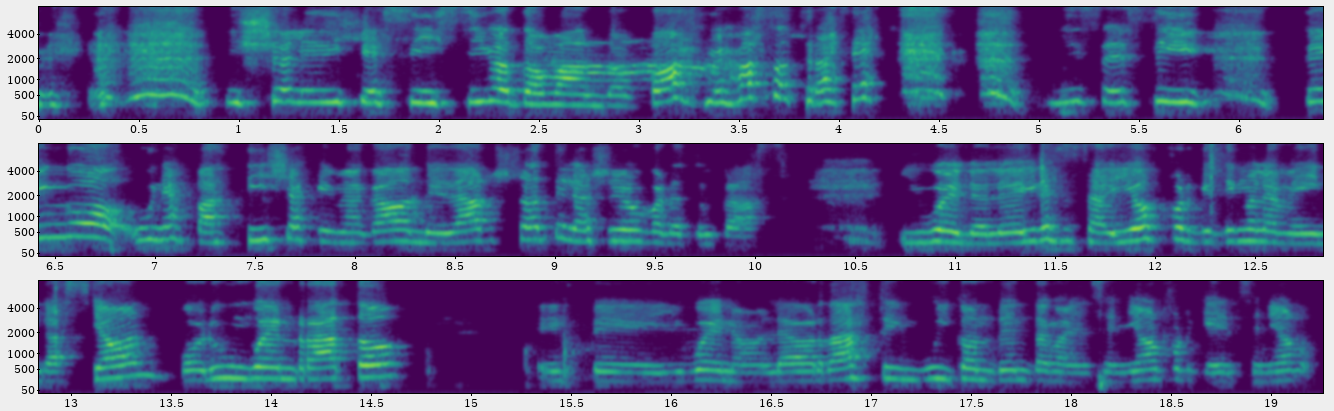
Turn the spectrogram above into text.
y yo le dije, sí, sigo tomando, por, ¿me vas a traer? Dice, sí, tengo unas pastillas que me acaban de dar, ya te las llevo para tu casa. Y bueno, le doy gracias a Dios porque tengo la medicación por un buen rato. Este, y bueno, la verdad estoy muy contenta con el Señor porque el Señor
